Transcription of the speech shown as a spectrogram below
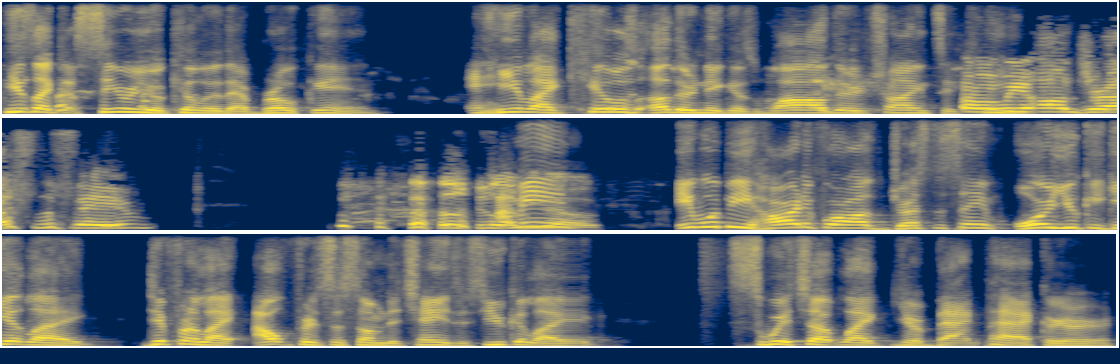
he's like a serial killer that broke in, and he like kills other niggas while they're trying to. Are Clean. we all dressed the same? Let me mean, know. it would be hard if we're all dressed the same, or you could get like different like outfits or something to change it. So you could like switch up like your backpack or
